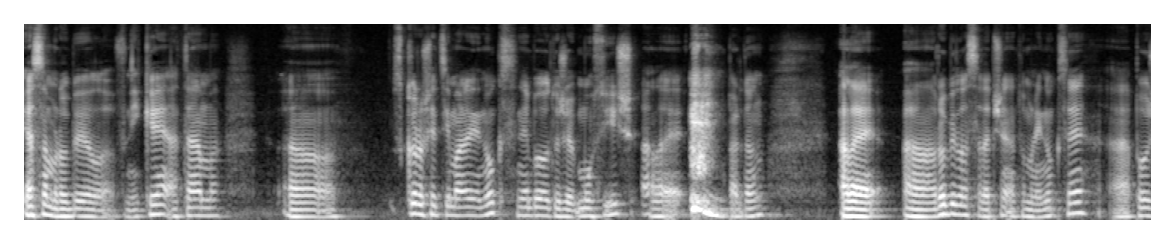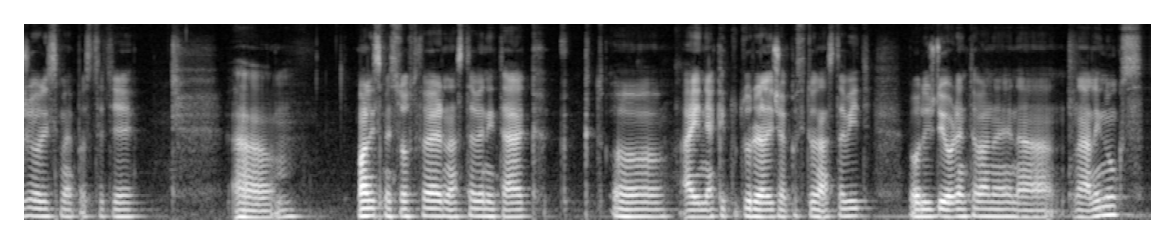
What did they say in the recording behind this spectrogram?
ja som robil v Nike a tam uh, skoro všetci mali Linux, nebolo to, že musíš, ale, pardon, ale uh, robilo sa lepšie na tom Linuxe a používali sme v podstate, um, mali sme software nastavený tak, uh, aj nejaké tutoriály, že ako si to nastaviť, boli vždy orientované na, na Linux.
